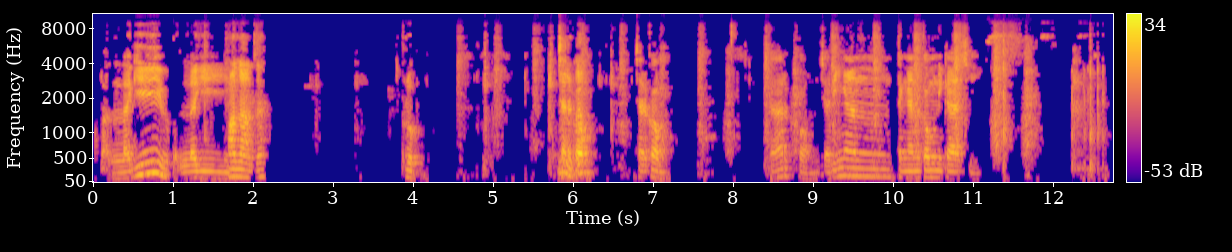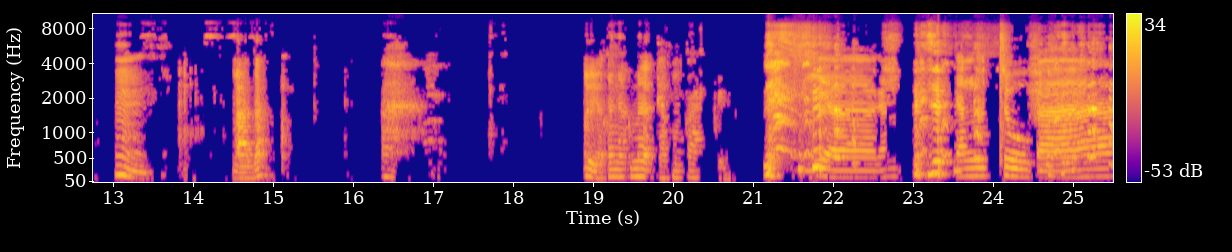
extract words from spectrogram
bapak lagi bapak lagi. Mana ada? grup. Carkom Carkom Carkom jaringan dengan komunikasi hmm Nggak ada. Ah. Oh iya kan aku melihat gabung kafe. iya kan kan lucu kan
